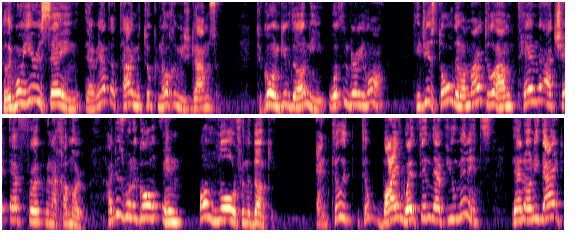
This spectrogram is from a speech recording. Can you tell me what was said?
But the Gemara here is saying that at that time it took Nochem Gamzu to go and give the ani wasn't very long. He just told him, I just want to go and unload from the donkey. Until it, till by within that few minutes, that ani died.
